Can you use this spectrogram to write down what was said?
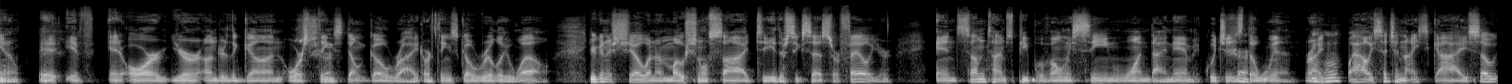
you know, if it, or you're under the gun, or things don't go right, or things go really well, you're going to show an emotional side to either success or failure. And sometimes people have only seen one dynamic, which is the win, right? Mm-hmm. Wow, he's such a nice guy. So,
